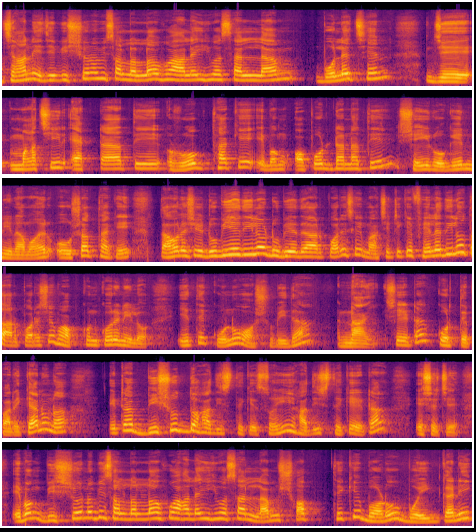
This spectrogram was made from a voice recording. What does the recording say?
জানে যে বিশ্বনবী সাল্লাহ আলহি ওয়াসাল্লাম বলেছেন যে মাছির একটাতে রোগ থাকে এবং অপর ডানাতে সেই রোগের নিরাময়ের ঔষধ থাকে। তাহলে সে ডুবিয়ে দিল, ডুবিয়ে দেওয়ার পরে সেই মাছিটিকে ফেলে দিল, তারপরে সে ভক্ষণ করে নিল। এতে কোনো অসুবিধা নাই, সে এটা করতে পারে। কেননা এটা বিশুদ্ধ হাদিস থেকে, সহি হাদিস থেকে এটা এসেছে। এবং বিশ্বনবী সাল্লাল্লাহু আলাইহি ওয়াসাল্লাম সব থেকে বড় বৈজ্ঞানিক,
